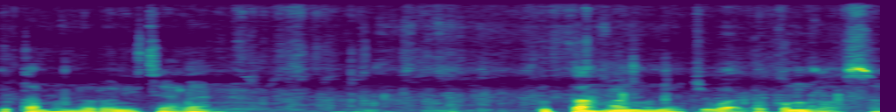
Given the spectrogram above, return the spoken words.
Kita menuruni jalan. Utama menuju Watu Kemeloso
